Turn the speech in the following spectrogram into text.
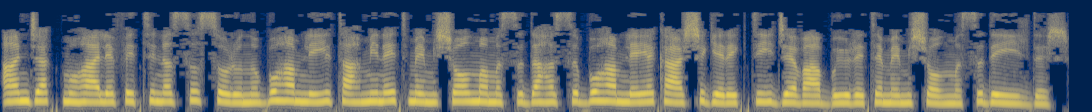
Ancak muhalefetin asıl sorunu bu hamleyi tahmin etmemiş olmaması dahası bu hamleye karşı gerektiği cevabı üretememiş olması değildir.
